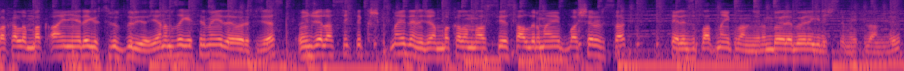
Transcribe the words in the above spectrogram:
Bakalım bak aynı yere götürüp duruyor. Yanımıza getirmeyi de öğreteceğiz. Önce lastikle kışkırtmayı deneyeceğim. Bakalım lastiğe saldırmayı başarırsak tele zıplatmayı planlıyorum. Böyle böyle geliştirmeyi planlıyorum.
